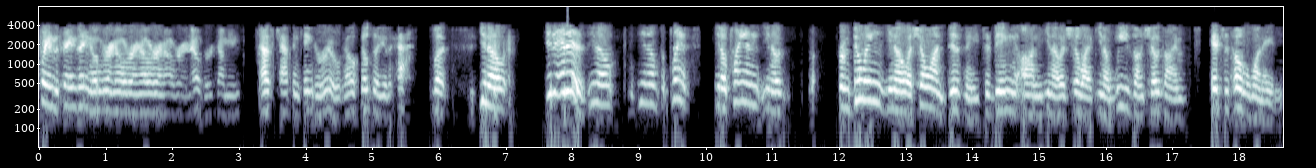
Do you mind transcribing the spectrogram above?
playing the same thing over and over and over and over and over. I mean, as Captain Kangaroo, he'll he'll tell you that. But you know, it it is you know you know, playing, you know, playing, you know, from doing, you know, a show on Disney to being on, you know, a show like, you know, Weeds on Showtime, it's a total 180.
